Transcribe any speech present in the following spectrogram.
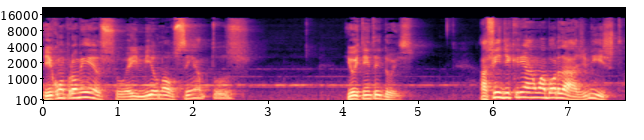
e compromisso em 1982, a fim de criar uma abordagem mista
